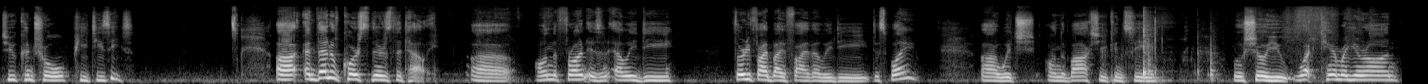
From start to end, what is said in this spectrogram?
to control PTZs. Uh, and then, of course, there's the tally. Uh, on the front is an LED, 35 by 5 LED display, uh, which on the box you can see will show you what camera you're on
